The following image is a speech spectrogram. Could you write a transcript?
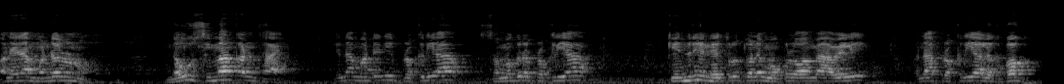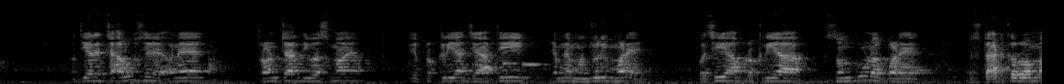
અને એના મંડળોનું નવું સીમાંકન થાય, એના માટેની પ્રક્રિયા, સમગ્ર પ્રક્રિયા કેન્દ્રીય નેતૃત્વને મોકલવામાં આવેલી અને આ પ્રક્રિયા લગભગ અત્યારે ચાલુ છે અને ત્રણ ચાર દિવસમાં એ પ્રક્રિયા જ્યાંથી એમને મંજૂરી મળે, પછી આ પ્રક્રિયા સંપૂર્ણપણે સ્ટાર્ટ કરવામાં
